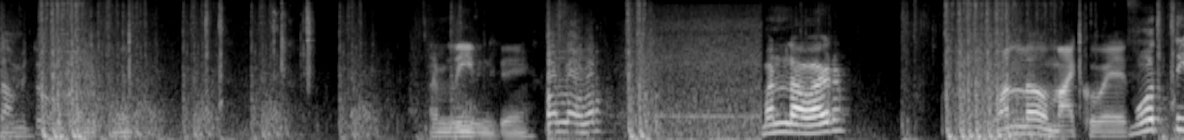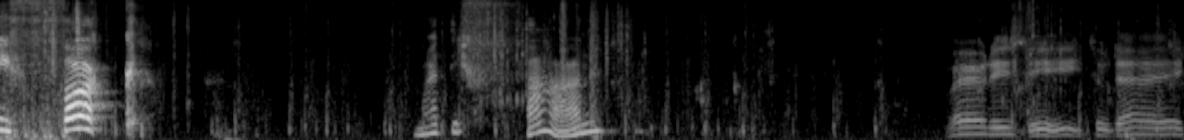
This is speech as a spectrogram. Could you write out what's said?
Down mid door. I'm leaving B. One lower. One lower. One low microwave. What the fuck? What the fan? Where is he today?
